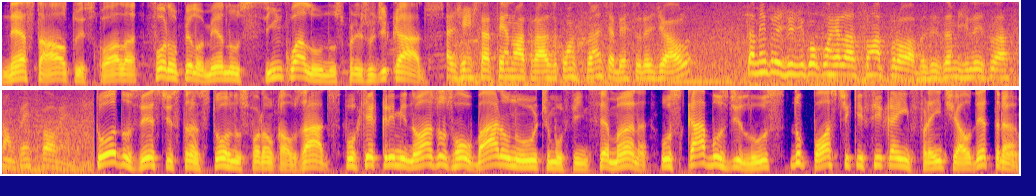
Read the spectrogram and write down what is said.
Nesta autoescola, foram pelo menos cinco alunos prejudicados. A gente está tendo um atraso constante de abertura de aula também prejudicou com relação a provas, exames de legislação, principalmente. Todos estes transtornos foram causados porque criminosos roubaram no último fim de semana os cabos de luz do poste que fica em frente ao Detran.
